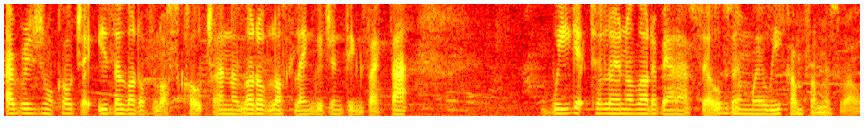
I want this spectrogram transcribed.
Aboriginal culture is a lot of lost culture and a lot of lost language and things like that we get to learn a lot about ourselves and where we come from as well.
